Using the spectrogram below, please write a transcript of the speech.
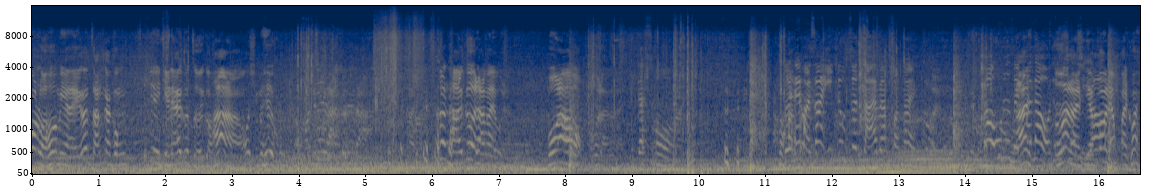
看偌好命的，我昨甲讲。今日还佫做一个哈，我想要迄个。蒜头个人来无啦？无啦吼，无啦。你错。昨天晚上一度挣扎，要不要传来？到屋里没看到我就。来，来，两包两百块。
